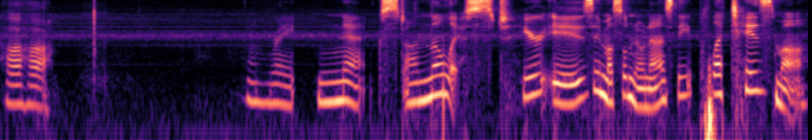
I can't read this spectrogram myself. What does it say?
Ha ha. All right, next on the list, here is a muscle known as the platysma.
